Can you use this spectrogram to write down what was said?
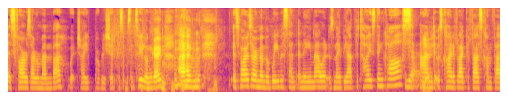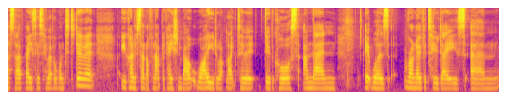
as far as I remember, which I probably should because it wasn't too long ago. um, as far as I remember, we were sent an email and it was maybe advertised in class, Yeah. and Yeah. it was kind of like a first come first serve basis. Whoever wanted to do it, you kind of sent off an application about why you'd like to do the course, and then it was run over two days. Um,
